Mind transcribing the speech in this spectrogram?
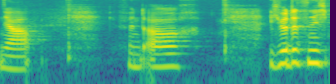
Ja, ich finde auch. Ich würde jetzt nicht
